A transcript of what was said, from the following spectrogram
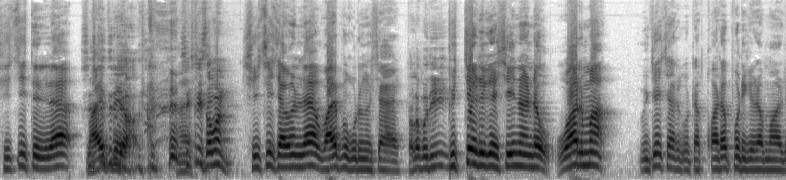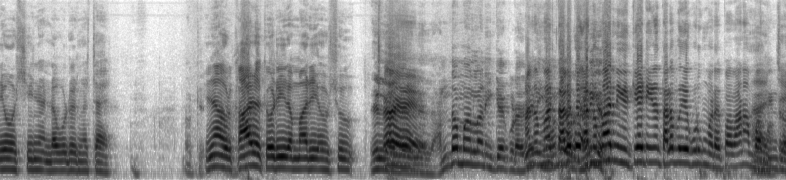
சிக்ஸ்டி த்ரீல சிக்ஸ்டி வாய்ப்பு த்ரீயா சிக்ஸ்டி செவன் சிக்ஸ்டி செவனில் வாய்ப்பு கொடுங்க சார். தளபதி. பிச்சை எடுக்க சீனாண்ட ஓரமா விஜய் சார் கிட்ட கொடை பிடிக்கிற மாதிரி ஒரு சீனாண்ட விடுங்க சார். ஓகே. ஏன்னா ஒரு காலை தொடிகிற மாதிரி ஒரு ஷூ அந்த மாதிரிலாம் நீங்க கேட்க கூடாது அந்த மாதிரி தளபதி அந்த. மாதிரி நீங்க கேட்டீங்கன்னா தளபதியை கொடுக்க மாட்டேப்பா வேணாம்பா அப்படின்ற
